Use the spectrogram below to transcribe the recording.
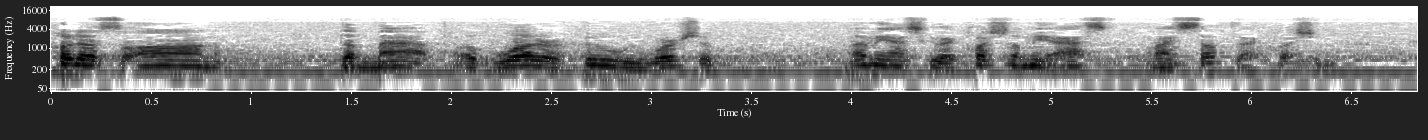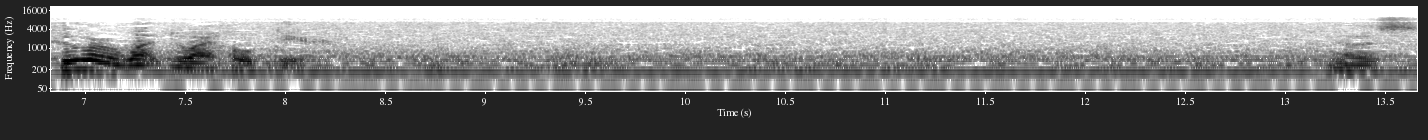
put us on the map of what or who we worship, let me ask you that question. Let me ask myself that question. Who or what do I hold dear? You know, is,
